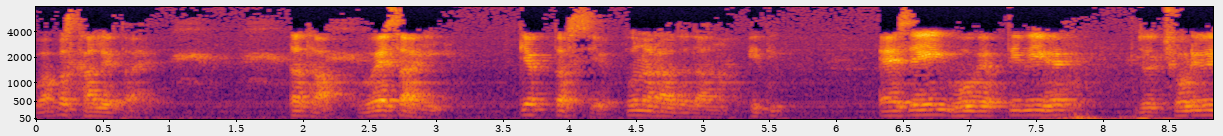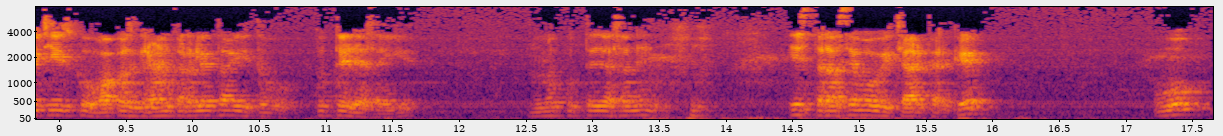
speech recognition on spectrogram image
वापस खा लेता है। तथा वैसा ही त्यक्त पुनरादान इति। ऐसे ही वो व्यक्ति भी है जो छोड़ी हुई चीज़ को वापस ग्रहण कर लेता है, ये तो कुत्ते जैसा ही है। मैं कुत्ते जैसा नहीं इस तरह से वो विचार करके वो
